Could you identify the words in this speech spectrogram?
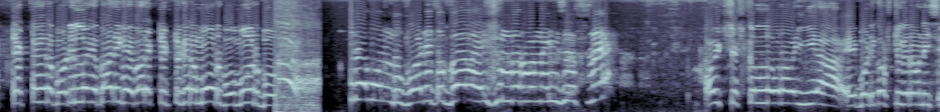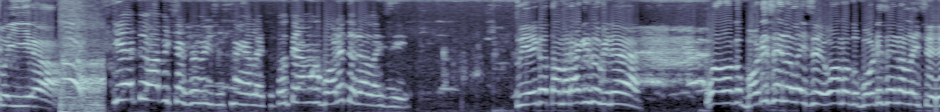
একটা একটা করে বডির লাগে বাড়ি খাই বার একটা একটা করে মরবো মরবো। বন্ধু বডি তো গলাই সুন্দর বানাইছে অবিশ্বাস করলে ওরা ভাইয়া। এই বডি কষ্ট করে বানাইছি ভাইয়া। কে তুই অবিশ্বাস অবিশ্বাস না গেলাইছে? তো তুই আমাকে বড় ধরে লাইছি। তুই এই কথা আমার আগে কবি না? ও আমাকে বডি সাইনা লাইছে ও আমাকে বডি সাইনা লাইছে।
